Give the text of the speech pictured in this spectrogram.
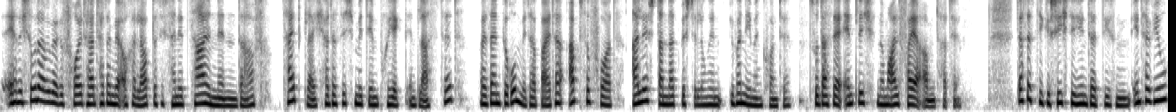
er sich so darüber gefreut hat, hat er mir auch erlaubt, dass ich seine Zahlen nennen darf. Zeitgleich hat er sich mit dem Projekt entlastet, weil sein Büromitarbeiter ab sofort alle Standardbestellungen übernehmen konnte, sodass er endlich normal Feierabend hatte. Das ist die Geschichte hinter diesem Interview,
